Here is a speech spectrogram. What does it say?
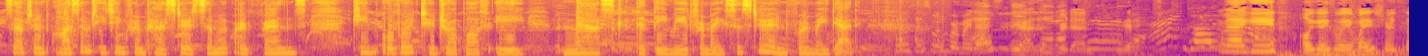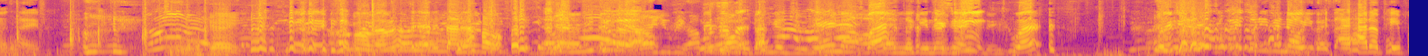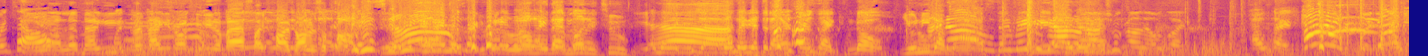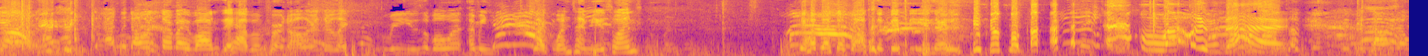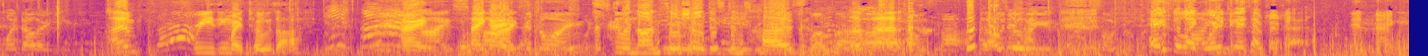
So after an awesome teaching from Pastor, some of our friends came over to drop off a mask that they made for my sister and for my dad. Yeah, this is for dad. Okay. Maggie. Oh, you guys, wait, my shirt's not tied. Okay. come on, I'm gonna have to edit that out. Are you recording? Don't, don't get Judy. They're not all What? done looking. They're good. What? you guys don't even know, you guys. I had a paper towel. Oh, Yeah, let Maggie let Maggie know if you need a mask like five dollars a pop. It's not. And I was like, You better roll her that money too. Yeah. The lady at the dollar store is like, no, you need a mask. They made me down I was like, I was like, I saw, I, I, at the dollar store by Vons, they have them for a dollar. They're like reusable one. I mean, like one-time use ones. They have like a box of 50 in there. What was that? Box of 50 and they're selling them one dollar each. I'm freezing my toes off. Alright. Bye guys. Good night. Let's do a non-social distance hug. Love that. That was really Hey, so like, where did you guys have church at? And Maggie's.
